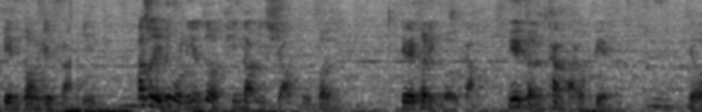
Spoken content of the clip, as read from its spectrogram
变动去反应。嗯、啊，所以如果你有时候听到一小部分，这个可能无够，因为可能看法又变了，嗯，对吧？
